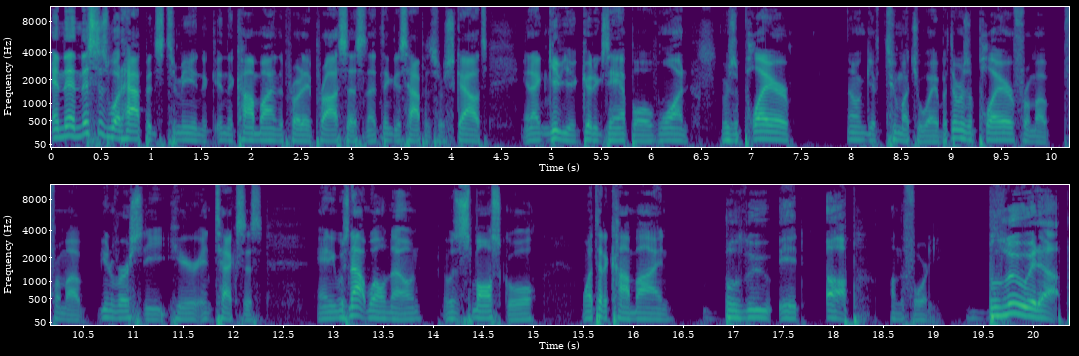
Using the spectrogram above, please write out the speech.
And then this is what happens to me in the in the combine, the pro day process, and I think this happens for scouts. And I can give you a good example of one. There was a player. I don't give too much away, but there was a player from a from a university here in Texas, and he was not well known. It was a small school. Went to the combine, blew it up on the 40. Blew it up.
